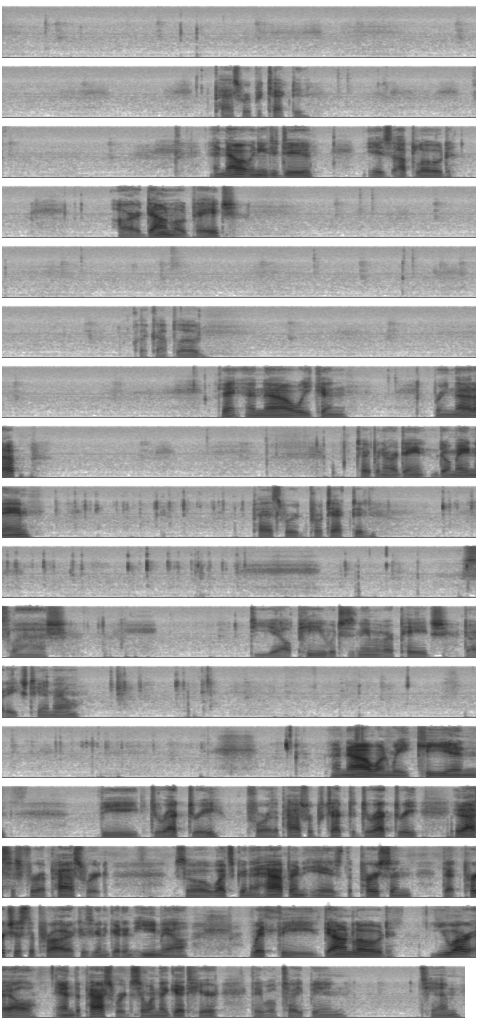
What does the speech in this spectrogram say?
Password protected. And now what we need to do is upload our download page click upload Okay, and now we can bring that up. Type in our domain name, password protected. slash DLP, which is the name of our page, .html. And now when we key in the directory for the password protected directory, it asks us for a password. So what's going to happen is the person that purchased the product is going to get an email with the download URL and the password. So when they get here, they will type in Tim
